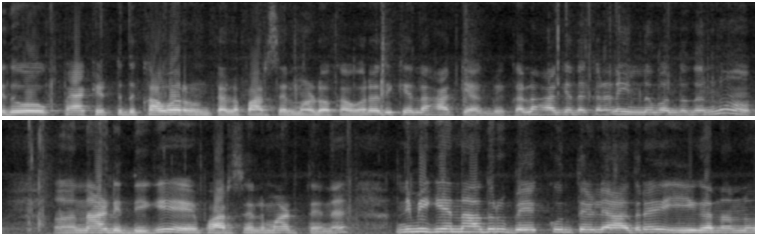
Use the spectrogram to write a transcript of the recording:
ಇದು ಪ್ಯಾಕೆಟ್ದು ಕವರ್ ಉಂಟಲ್ಲ ಪಾರ್ಸೆಲ್ ಮಾಡುವ ಕವರ್ ಅದಕ್ಕೆಲ್ಲ ಹಾಕಿ ಆಗಬೇಕಲ್ಲ ಹಾಗೆ ಆದ ಕಾರಣ ಇನ್ನು ಬಂದದನ್ನು ನಾಡಿದ್ದಿಗೆ ಪಾರ್ಸೆಲ್ ಮಾಡ್ತೇನೆ. ನಿಮಗೇನಾದರೂ ಬೇಕು ಅಂತೇಳಿ ಆದರೆ ಈಗ ನಾನು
